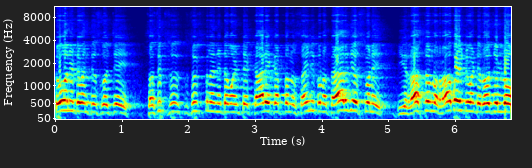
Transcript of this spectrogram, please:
టూ అనేటువంటి తీసుకొచ్చి సుశిక్షులైనటువంటి కార్యకర్తలను సైనికులను తయారు చేసుకొని ఈ రాష్ట్రంలో రాబోయేటువంటి రోజుల్లో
